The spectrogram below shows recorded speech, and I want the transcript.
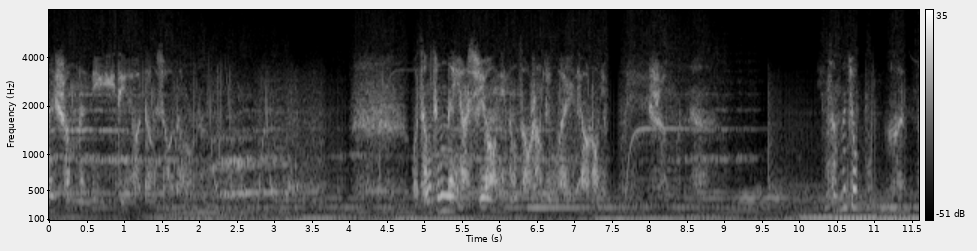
为什么你一定要当小偷呢？我曾经那样希望你能走上另外一条路，你为什么呢？你怎么就不肯呢？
